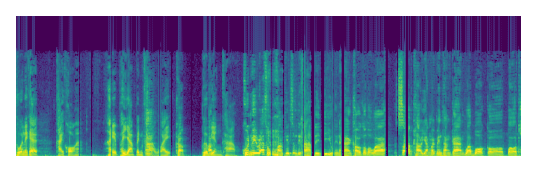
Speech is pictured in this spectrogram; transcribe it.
ชวนให้แกขายของอะให้พยายามเป็นข่าวไว้ ครับ เพื่อเบี่ยงข่าว คุณวีระสมความคิดซึ่งติดตามคดีนี้อยู่เนี่ยนะฮะเขาก็บอกว่าทราบข่าวอย่างไม่เป็นทางการว่าบกปท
